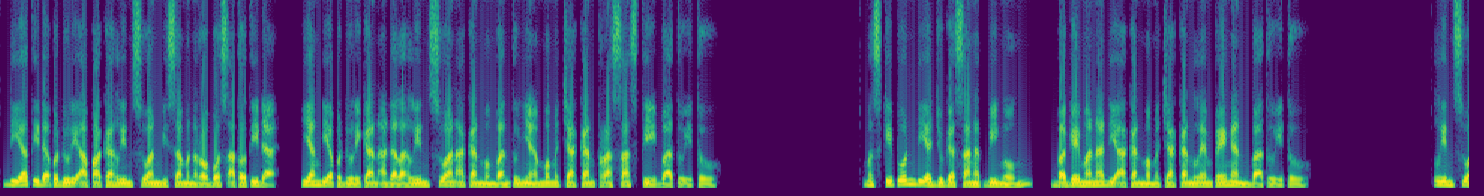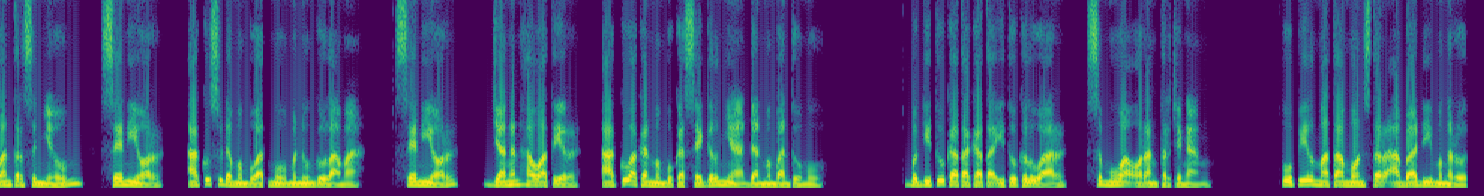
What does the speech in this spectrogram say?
Dia tidak peduli apakah Lin Xuan bisa menerobos atau tidak, yang dia pedulikan adalah Lin Xuan akan membantunya memecahkan prasasti batu itu. Meskipun dia juga sangat bingung, bagaimana dia akan memecahkan lempengan batu itu. Lin Xuan tersenyum, Senior, aku sudah membuatmu menunggu lama. Senior, jangan khawatir, aku akan membuka segelnya dan membantumu. Begitu kata-kata itu keluar, semua orang tercengang. Pupil mata monster abadi mengerut.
